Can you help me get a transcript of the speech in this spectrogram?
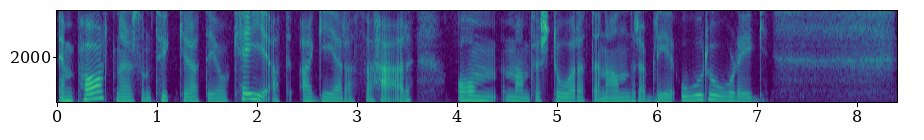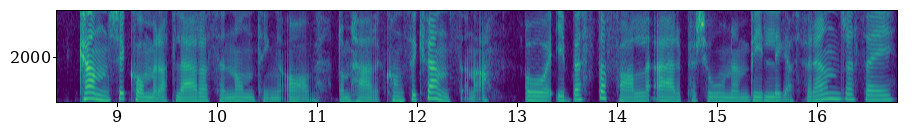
En partner som tycker att det är okej att agera så här, om man förstår att den andra blir orolig, kanske kommer att lära sig någonting av de här konsekvenserna. Och i bästa fall är personen villig att förändra sig.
